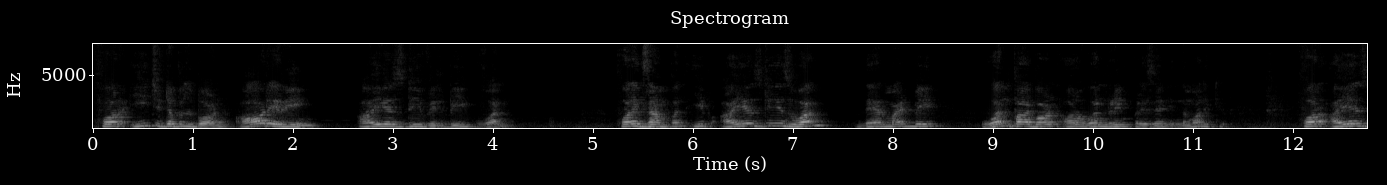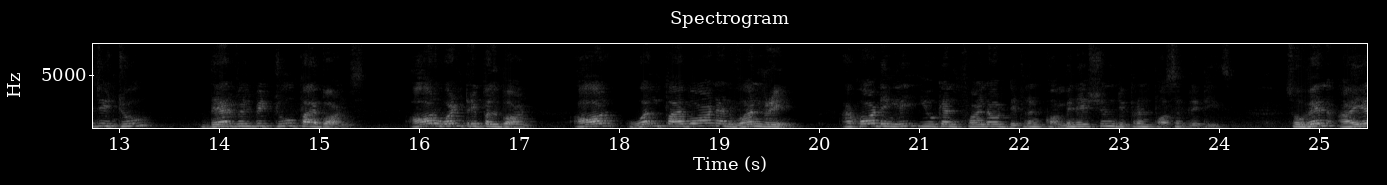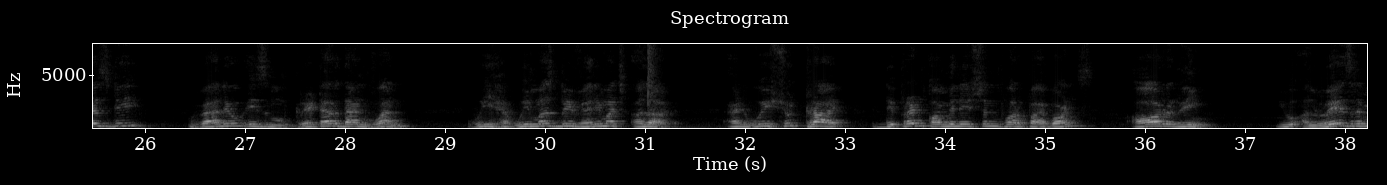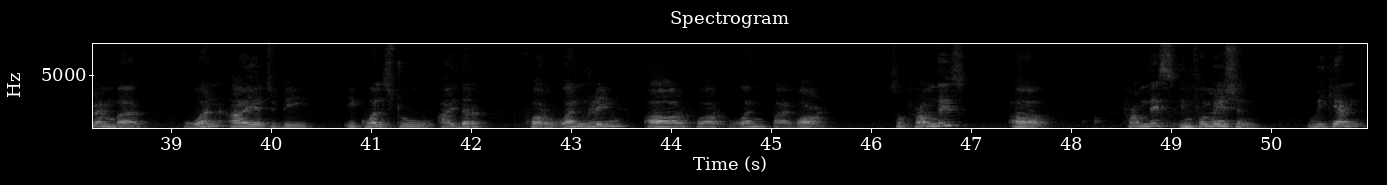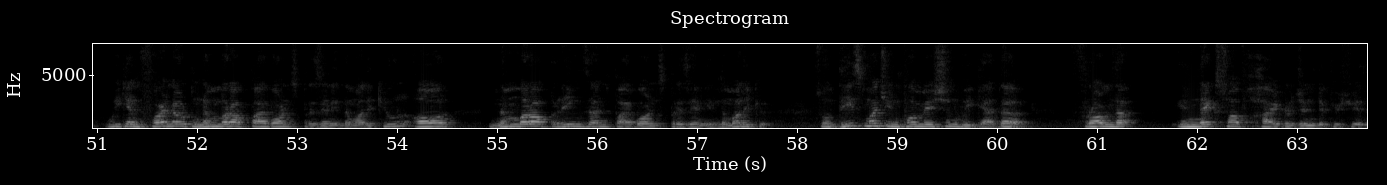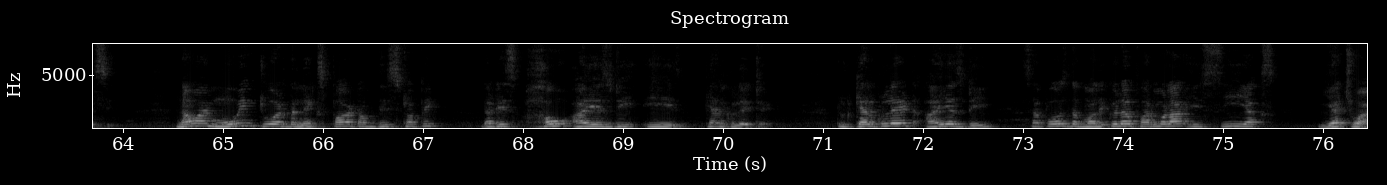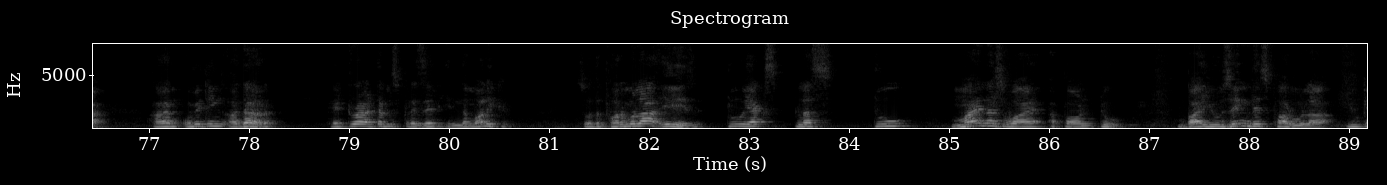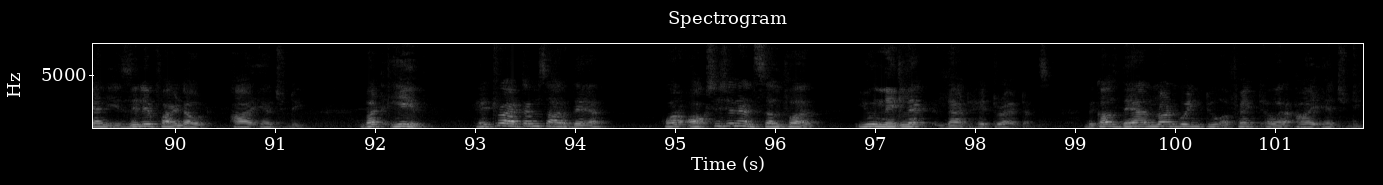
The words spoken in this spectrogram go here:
For each double bond or a ring, IHD will be 1. For example, if IHD is 1, there might be one pi bond or one ring present in the molecule. For IHD 2, there will be two pi bonds or one triple bond or one pi bond and one ring. Accordingly, you can find out different combination, different possibilities. So when IHD value is greater than 1, we, we must be very much alert and we should try different combination for pi bonds or ring. You always remember 1 IHD equals to either for one ring or for one pi bond. So from this uh, from this information we can we can find out number of pi bonds present in the molecule or number of rings and pi bonds present in the molecule. So this much information we gather from the index of hydrogen deficiency. Now I'm moving toward the next part of this topic that is how IHD is calculated. To calculate IHD, suppose the molecular formula is CXHY. I am omitting other heteroatoms present in the molecule. So the formula is 2x plus 2 minus y upon 2. By using this formula, you can easily find out IHD. But if heteroatoms are there, for oxygen and sulfur, you neglect that heteroatoms because they are not going to affect our IHD.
